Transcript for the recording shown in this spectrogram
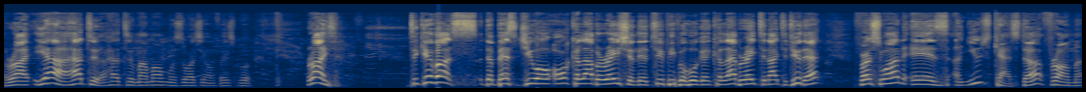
Right. Yeah, I had to. I had to. My mom was watching on Facebook. Right. To give us the best duo or collaboration, there are two people who are going to collaborate tonight to do that. First one is a newscaster from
